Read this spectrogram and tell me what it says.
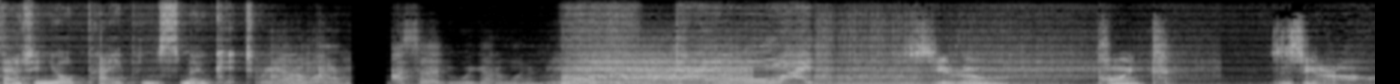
That in your pipe and smoke it. We got a winner. I said we got a winner. Zero point zero.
